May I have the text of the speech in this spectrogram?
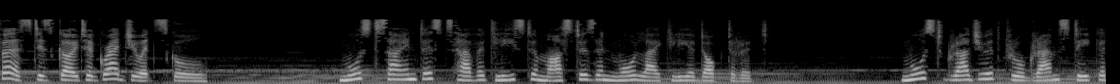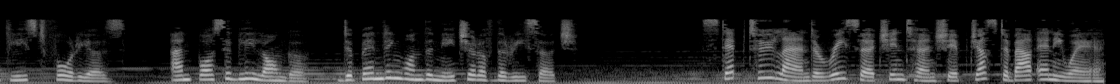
First is go to graduate school. Most scientists have at least a master's and more likely a doctorate. Most graduate programs take at least four years. And possibly longer, depending on the nature of the research. Step 2 Land a research internship just about anywhere.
